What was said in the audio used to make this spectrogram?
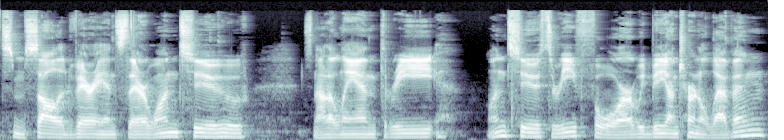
Some solid variance there. One, two, it's not a land. Three, one, two, three, four. We'd be on turn 11.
